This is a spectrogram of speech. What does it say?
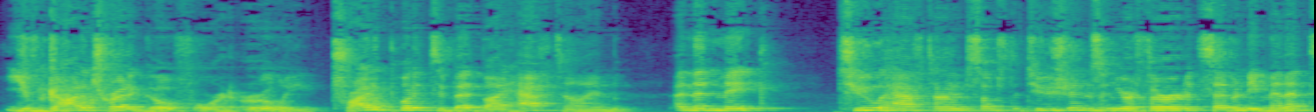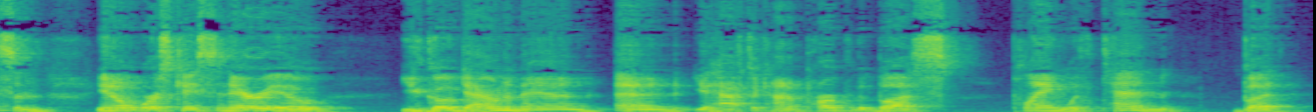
you've got to try to go for it early. Try to put it to bed by halftime, and then make two halftime substitutions in your third at 70 minutes. And, you know, worst case scenario, you go down a man and you have to kind of park the bus playing with 10. But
